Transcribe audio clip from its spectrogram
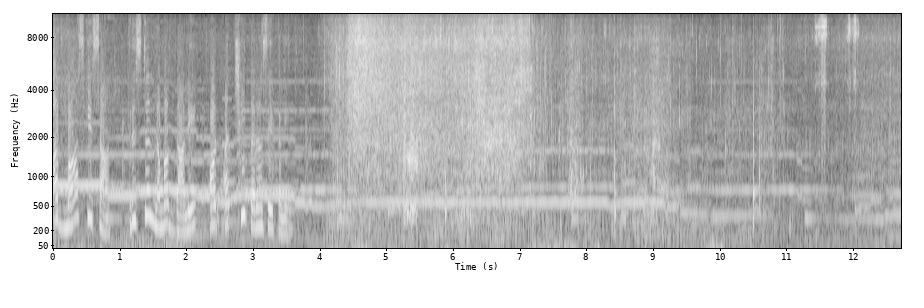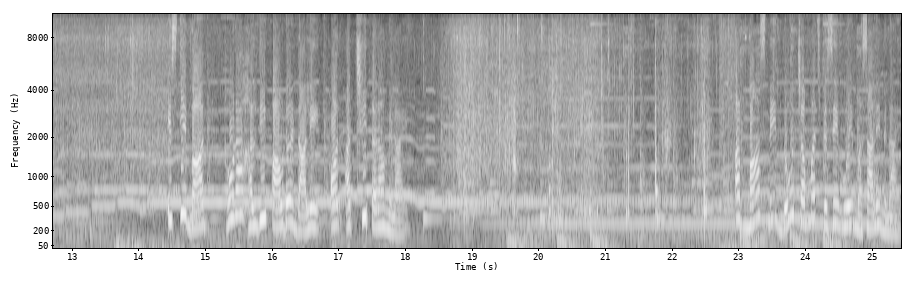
अब मांस के साथ क्रिस्टल नमक डालें और अच्छी तरह से तलें। इसके बाद थोड़ा हल्दी पाउडर डालें और अच्छी तरह मिलाएँ। अब मांस में दो चम्मच पिसे हुए मसाले मिलाएँ।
